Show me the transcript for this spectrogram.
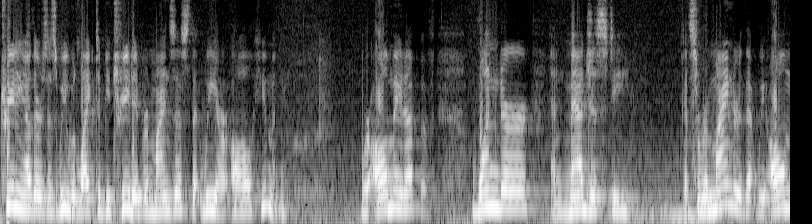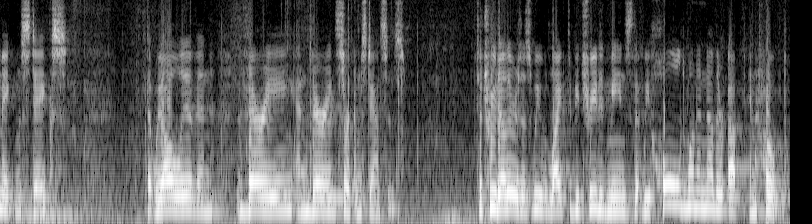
Treating others as we would like to be treated reminds us that we are all human. We're all made up of wonder and majesty it's a reminder that we all make mistakes, that we all live in varying and varied circumstances. To treat others as we would like to be treated means that we hold one another up in hope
